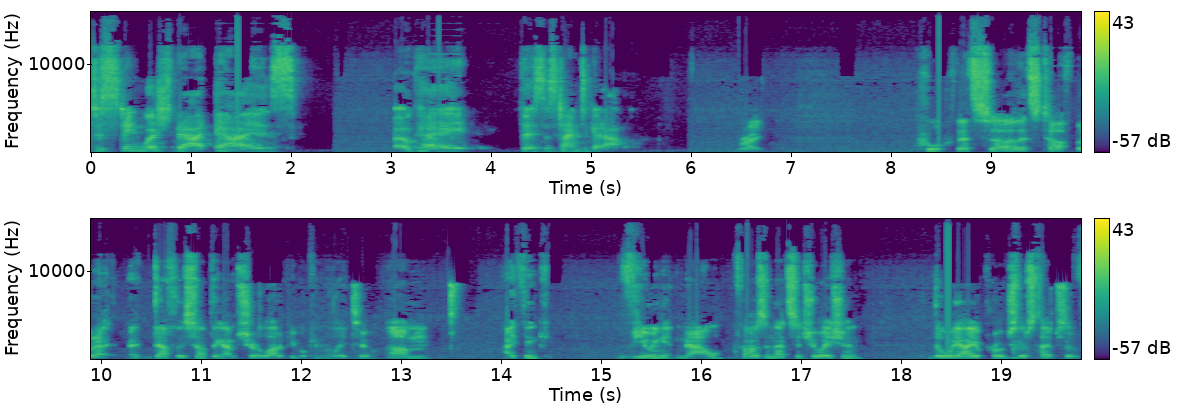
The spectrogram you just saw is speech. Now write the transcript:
distinguish that as, okay, this is time to get out? Right. Whew, that's uh, that's tough, but I, I, definitely something I'm sure a lot of people can relate to. Um, I think viewing it now, if I was in that situation, the way I approach those types of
